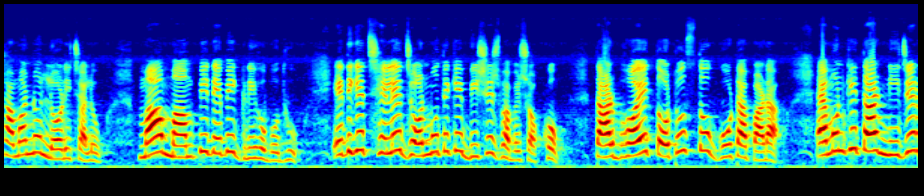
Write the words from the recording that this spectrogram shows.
সামান্য লরি চালক। মা মাম্পি দেবী গৃহবধূ। এদিকে ছেলে জন্ম থেকে বিশেষভাবে সক্ষম। তার ভয়ে তটস্থ গোটা পাড়া। এমনকি তার নিজের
